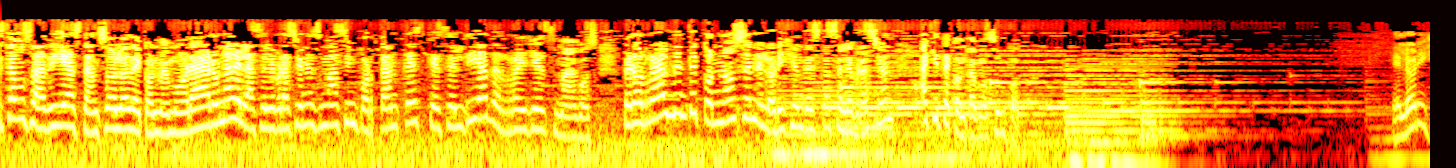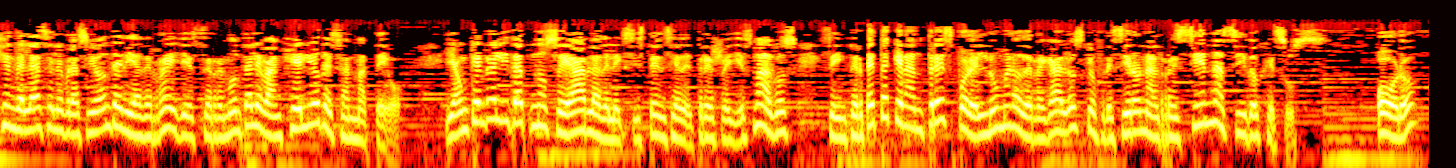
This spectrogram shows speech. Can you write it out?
Estamos a días tan solo de conmemorar una de las celebraciones más importantes que es el Día de Reyes Magos. Pero ¿realmente conocen el origen de esta celebración? Aquí te contamos un poco. El origen de la celebración de Día de Reyes se remonta al Evangelio de San Mateo. Y aunque en realidad no se habla de la existencia de tres Reyes Magos, se interpreta que eran tres por el número de regalos que ofrecieron al recién nacido Jesús. Oro,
